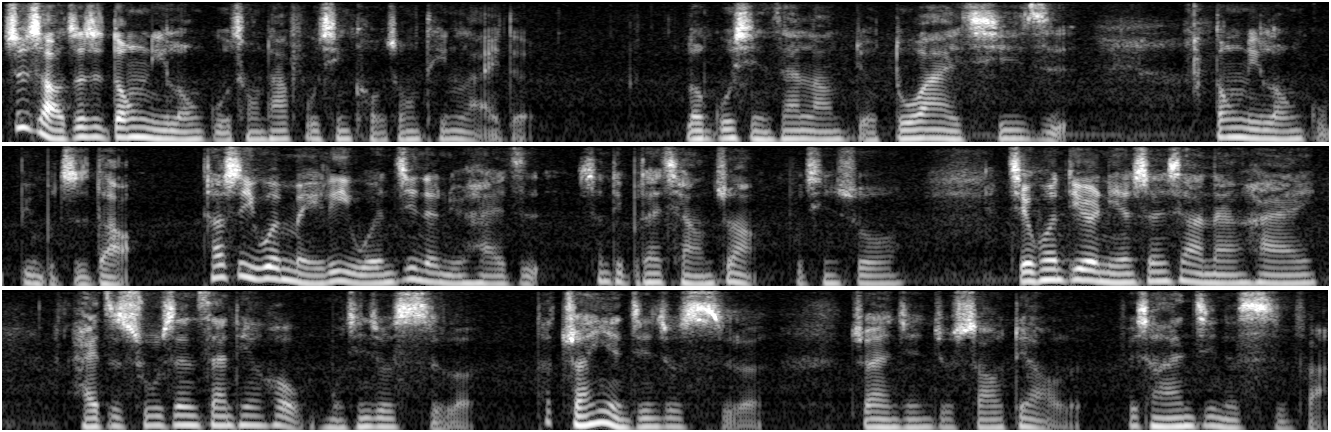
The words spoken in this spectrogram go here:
至少这是东尼龙骨从他父亲口中听来的。龙骨醒三郎有多爱妻子，东尼龙骨并不知道。她是一位美丽文静的女孩子，身体不太强壮。父亲说，结婚第二年生下男孩，孩子出生三天后，母亲就死了。他转眼间就死了，转眼间就烧掉了，非常安静的死法，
